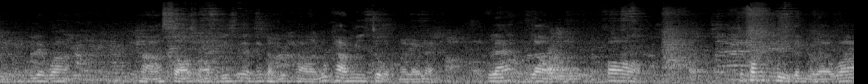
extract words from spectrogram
ำเรียกว่าหา source of business ให้กับลูกค้า ลูกค้ามีโจทย์มาแล้วแหละ และเราก็จะต้องคุยกันอยู่แล้วว่า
